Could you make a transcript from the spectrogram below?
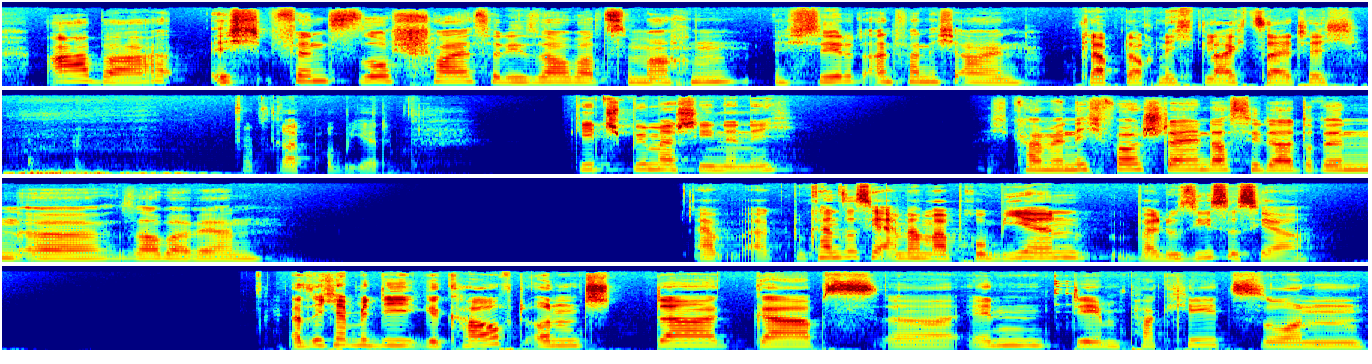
Aber ich finde es so scheiße, die sauber zu machen. Ich sehe das einfach nicht ein. Klappt auch nicht gleichzeitig. Hab's gerade probiert. Geht Spülmaschine nicht? Ich kann mir nicht vorstellen, dass sie da drin äh, sauber werden. Aber du kannst es ja einfach mal probieren, weil du siehst es ja. Also ich habe mir die gekauft und da gab's äh, in dem Paket so ein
